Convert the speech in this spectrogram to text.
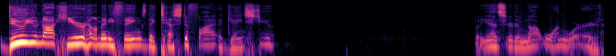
Do you not hear how many things they testify against you? But he answered him not one word.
